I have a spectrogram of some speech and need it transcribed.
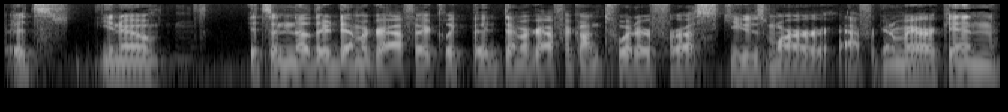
it's you know it's another demographic. Like the demographic on Twitter for us skews more African American.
